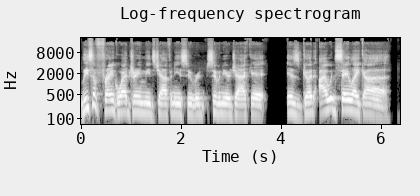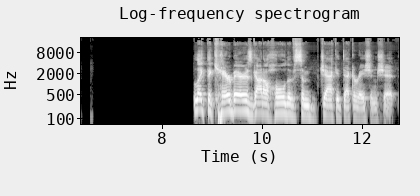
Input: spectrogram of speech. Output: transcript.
Lisa Frank Wet Dream meets Japanese souvenir jacket is good. I would say like uh like the Care Bears got a hold of some jacket decoration shit.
